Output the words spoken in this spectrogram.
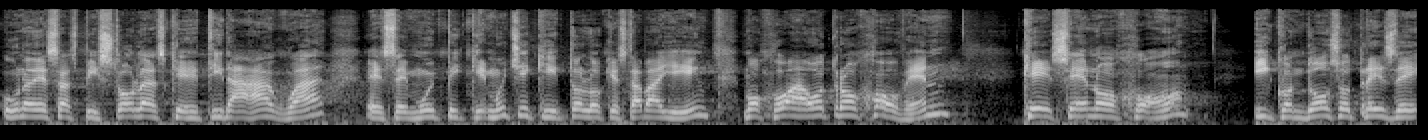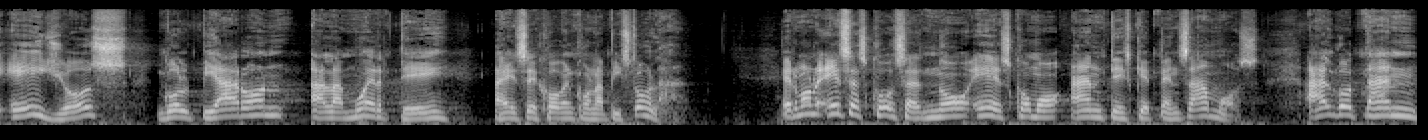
una de esas pistolas que tira agua, ese muy, muy chiquito, lo que estaba allí, mojó a otro joven que se enojó y con dos o tres de ellos golpearon a la muerte a ese joven con la pistola. Hermano, esas cosas no es como antes que pensamos. Algo tan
